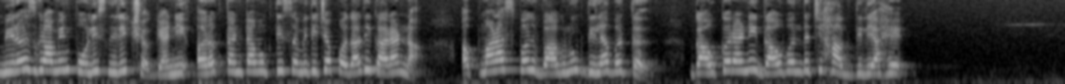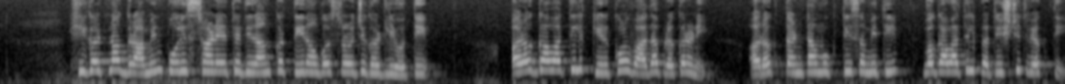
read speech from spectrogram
मिरज ग्रामीण पोलीस निरीक्षक यांनी अरक तंटामुक्ती समितीच्या पदाधिकाऱ्यांना अपमानास्पद वागणूक दिल्याबद्दल गावकऱ्यांनी गावबंदची हाक दिली आहे. ही घटना ग्रामीण पोलीस ठाणे येथे दिनांक तीन ऑगस्ट रोजी घडली होती. अरक गावातील किरकोळ वादाप्रकरणी अरक तंटामुक्ती समिती व गावातील प्रतिष्ठित व्यक्ती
